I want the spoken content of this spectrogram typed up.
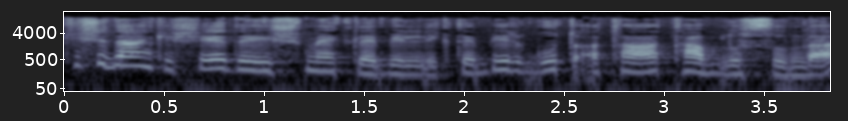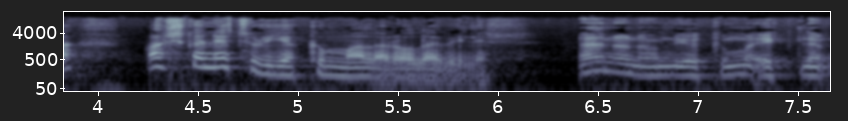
Kişiden kişiye değişmekle birlikte bir gut atağı tablosunda başka ne tür yakınmalar olabilir? En önemli yakınma eklem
